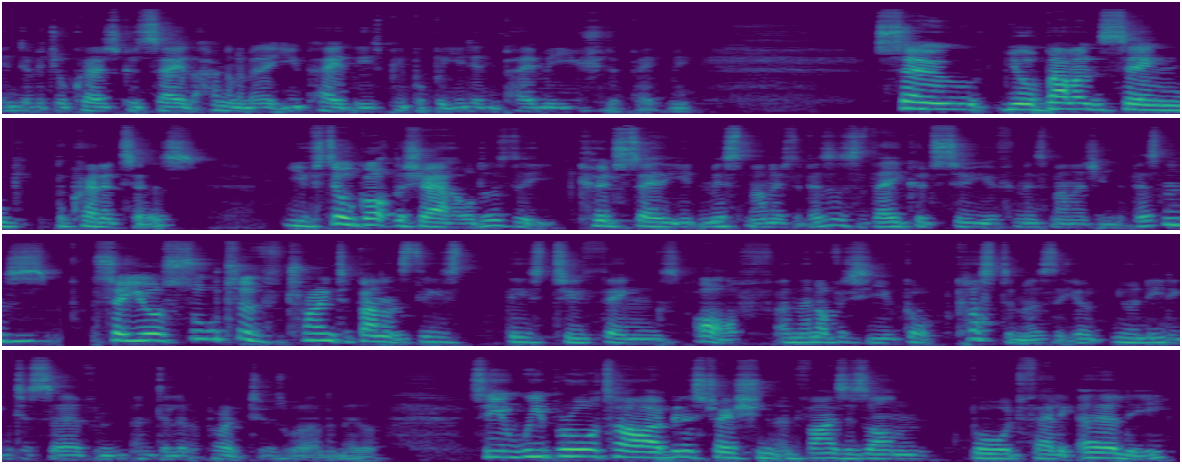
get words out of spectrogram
Individual creditors could say, hang on a minute, you paid these people, but you didn't pay me, you should have paid me. So you're balancing the creditors you've still got the shareholders that could say that you'd mismanaged the business. They could sue you for mismanaging the business. Mm-hmm. So you're sort of trying to balance these these two things off, and then obviously you've got customers that you're you're needing to serve and, and deliver product to as well in the middle. So we brought our administration advisors on board fairly early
